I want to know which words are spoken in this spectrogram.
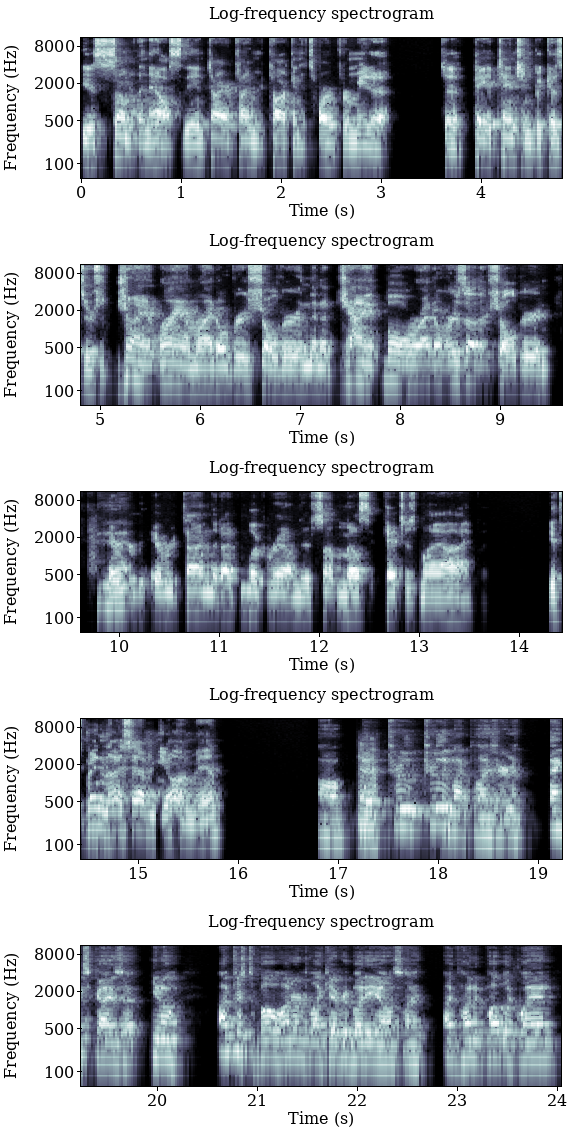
is something else. The entire time you're talking, it's hard for me to to pay attention because there's a giant ram right over his shoulder and then a giant bull right over his other shoulder. And yeah. every, every time that I look around, there's something else that catches my eye. It's been nice having you on, man. Oh, yeah. truly, truly my pleasure. Thanks, guys. Uh, you know, I'm just a bow hunter like everybody else. I, I've hunted public land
